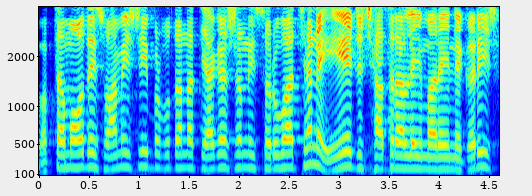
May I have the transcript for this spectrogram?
વક્તા મહોદય સ્વામીશ્રી પણ પોતાના ત્યાગાશ્રમની શરૂઆત છે ને, એ જ છાત્રાલયમાં રહીને કરીશ.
